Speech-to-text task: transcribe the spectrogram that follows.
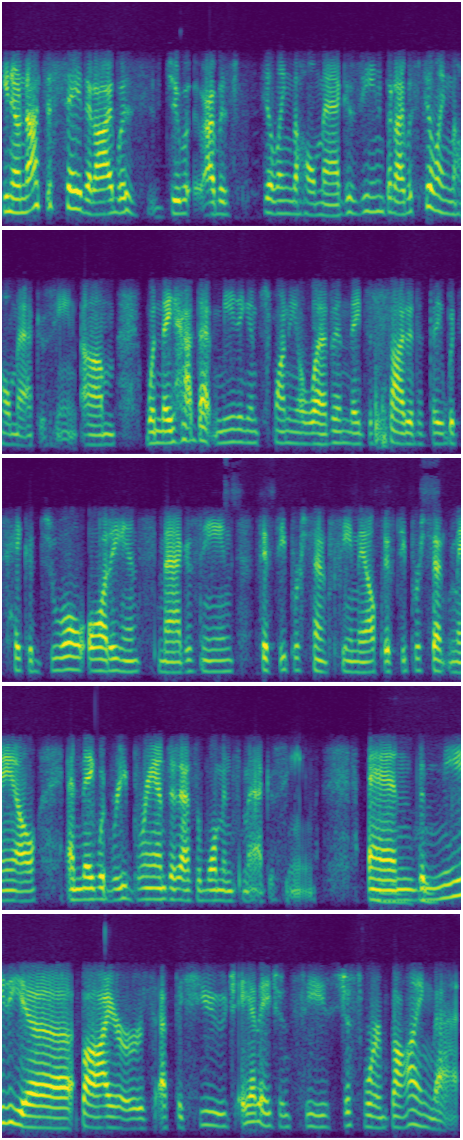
you know, not to say that I was do I was filling the whole magazine, but I was filling the whole magazine. Um, when they had that meeting in 2011, they decided that they would take a dual audience magazine, 50% female, 50% male, and they would rebrand it as a woman's magazine. And the mm-hmm. media buyers at the huge ad agencies just weren't buying that,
